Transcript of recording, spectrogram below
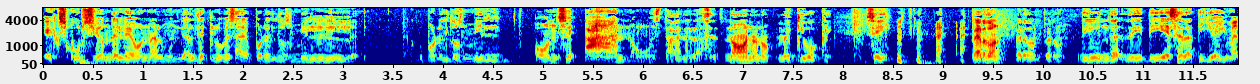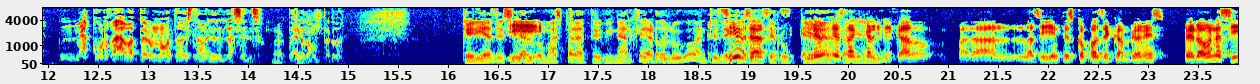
excursión de León al Mundial de Clubes allá por el 2000 por el 2011. Ah, no, estaba en el ascenso. No, no, no, me equivoqué. Sí. perdón, perdón, perdón. Di, di, ese datillo ahí, me, acordaba, pero no, todavía estaba en el ascenso. Perdón, perdón. ¿Querías decir algo más para terminar, Gerardo Lugo, antes de sí, que o sea, El León ya está calificado para las siguientes Copas de Campeones, pero aún así,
